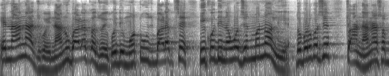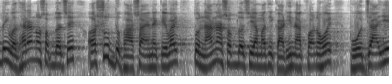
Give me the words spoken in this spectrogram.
એ નાના જ હોય. નાનું બાળક જ હોય. કોઈ દી મોટું જ બાળક છે, એ કોઈ દી નવો જન્મ ન લે. તો બરોબર છે? તો આ નાના શબ્દ એ વધારાનો શબ્દ છે. અશુદ્ધ ભાષા એને કહેવાય. તો નાના શબ્દ છે એમાંથી કાઢી નાખવાનો હોય. ભોજાએ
